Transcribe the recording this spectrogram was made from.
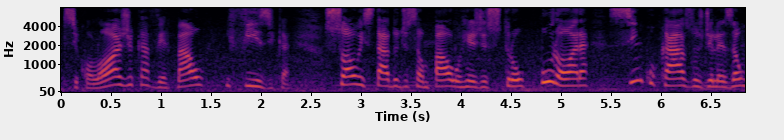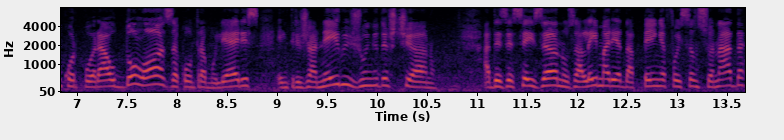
psicológica, verbal e física. Só o estado de São Paulo registrou, por hora, cinco casos de lesão corporal dolosa contra mulheres entre janeiro e junho deste ano. Há 16 anos, a Lei Maria da Penha foi sancionada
